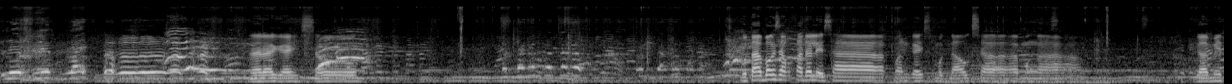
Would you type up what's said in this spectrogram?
Live, live life. Tara guys. So Mutabang sa ako kadali sa kuan guys magnaog sa mga gamit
